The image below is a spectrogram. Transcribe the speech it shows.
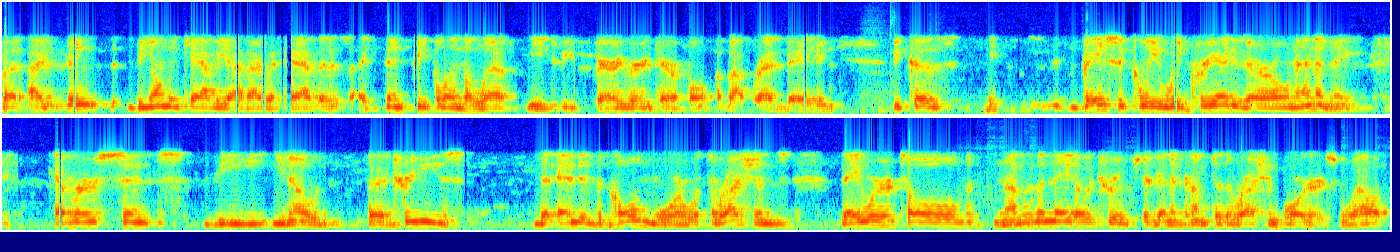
but I think the only caveat I would have is I think people on the left need to be very, very careful about red baiting because basically we created our own enemy ever since the you know the treaties that ended the Cold War with the Russians, they were told none of the NATO troops are going to come to the Russian borders. Well,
